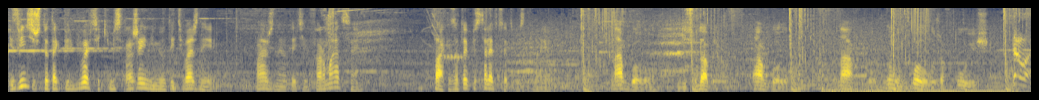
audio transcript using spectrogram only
Извините, что я так перебиваю всякими сражениями, вот эти важные, важные вот эти информации. Так, и зато я пистолет, кстати, восстановил. На в голову. Иди сюда, блин. На в голову. На в голову. Ну, не в голову уже, в туловище. Давай,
